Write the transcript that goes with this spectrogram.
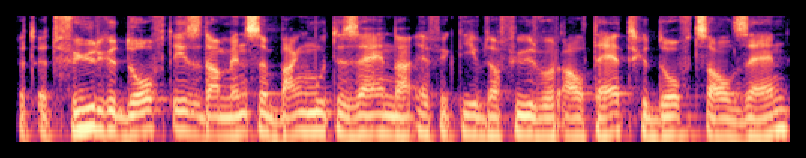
het, het, vuur gedoofd is, dat mensen bang moeten zijn dat effectief dat vuur voor altijd gedoofd zal zijn.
